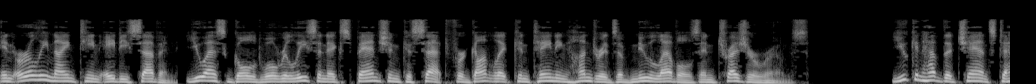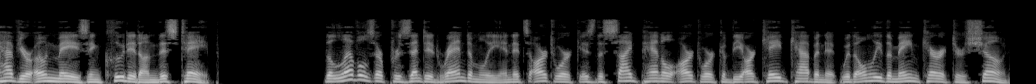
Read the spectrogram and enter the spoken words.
In early 1987, US Gold will release an expansion cassette for Gauntlet containing hundreds of new levels and treasure rooms. You can have the chance to have your own maze included on this tape. The levels are presented randomly and its artwork is the side panel artwork of the arcade cabinet with only the main characters shown.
